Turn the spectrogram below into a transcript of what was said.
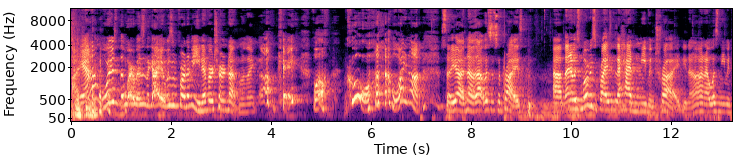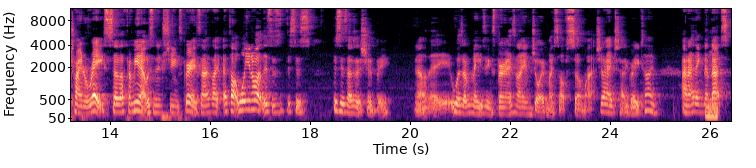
I am? Where's the, where was the guy who was in front of me? He never turned up. I'm like, okay, well, cool. Why not? So yeah, no, that was a surprise. Um, and it was more of a surprise because I hadn't even tried, you know, and I wasn't even trying to race. So that for me, that was an interesting experience. And I was like, I thought, well, you know what, this is this is this is as it should be. You know, it was an amazing experience, and I enjoyed myself so much. And I just had a great time, and I think that that's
